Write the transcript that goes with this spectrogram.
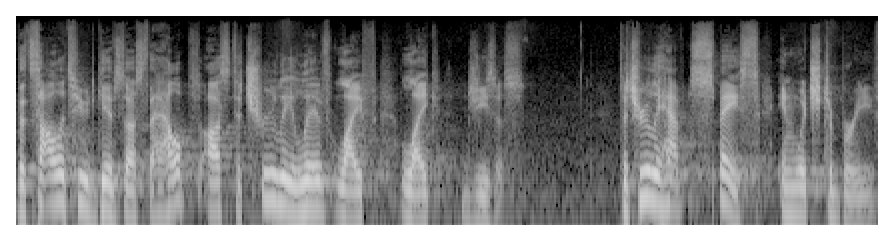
that solitude gives us that helps us to truly live life like Jesus, to truly have space in which to breathe.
